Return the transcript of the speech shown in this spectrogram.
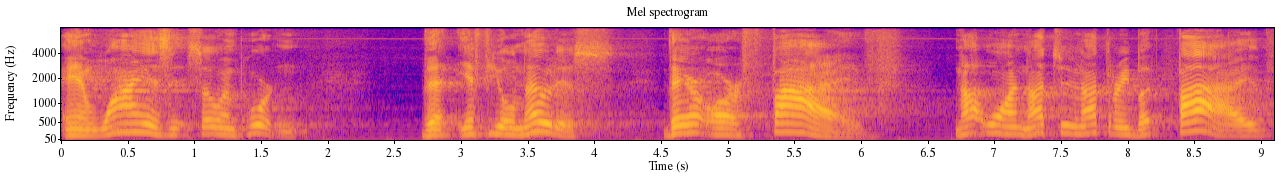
And why is it so important that if you'll notice, there are five, not one, not two, not three, but five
